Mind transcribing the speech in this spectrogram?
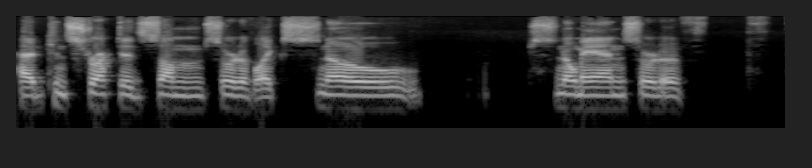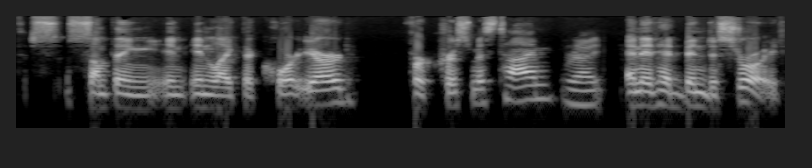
had constructed some sort of like snow snowman sort of something in, in like the courtyard for Christmas time Right. and it had been destroyed.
